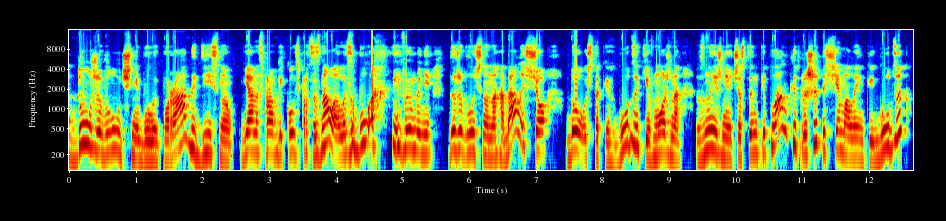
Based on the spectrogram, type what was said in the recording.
Дуже влучні були поради. Дійсно, я насправді колись про це знала, але забула. І ви мені дуже влучно нагадали, що до ось таких гудзиків можна з нижньої частинки планки пришити ще маленький гудзик,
